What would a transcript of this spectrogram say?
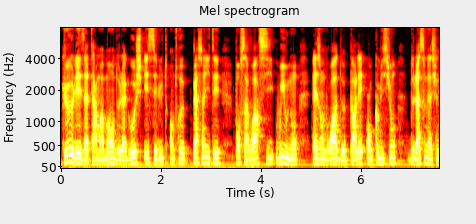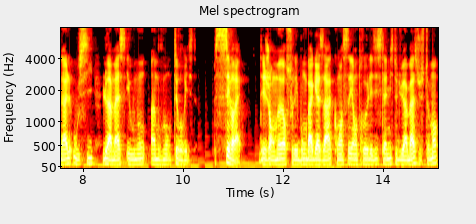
que les atermoiements de la gauche et ses luttes entre personnalités pour savoir si, oui ou non, elles ont le droit de parler en commission de l'Assemblée nationale ou si le Hamas est ou non un mouvement terroriste. C'est vrai. Des gens meurent sous les bombes à Gaza, coincés entre les islamistes du Hamas justement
